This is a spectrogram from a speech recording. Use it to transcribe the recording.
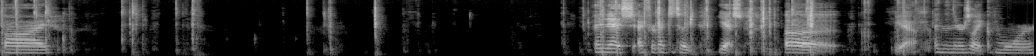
Bye. And yes, I forgot to tell you. Yes. Uh, yeah. And then there's like more.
